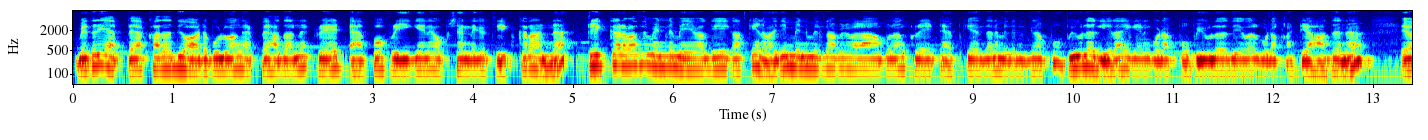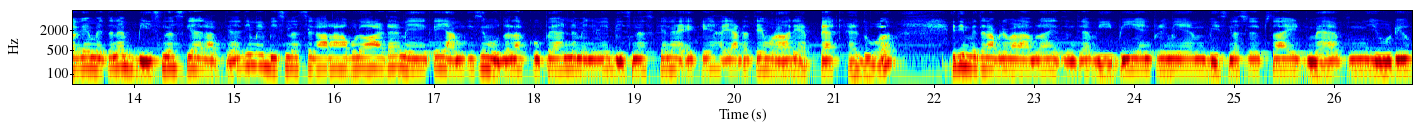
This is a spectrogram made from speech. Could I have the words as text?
බෙතර ඇපයක් හද වාට පුළුවන් ඇප හදන්න ක්‍රේට් ඇ ්‍රීගෙන ඔප්ෂන් එක කලික් කරන්න. කලික් කර පස මෙන්න මේ වගේ එකක් නවති මෙන්න මෙත අපට බලා පුලන් ක්‍රේට් ඇප් කියදන මෙතන පොපියුල කියලා. ගෙන ගොඩක් පොපියුල දේවල් ගොඩක් කටිය හදන. ඒවගේ මෙතන බිස්නස් කිය ගත්න ඇති මේ බිස්නස්ස කරහපුලවාට මේක යම්කිසි මුදලක් උපයන්න මෙන මේ බිස්නස් කෙන එක යටතේ මොනාරි ඇප්පයක් හැදුව ඉතින් මෙතන අපට බලාබලා එතන්තින VPN premium business website map YouTube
